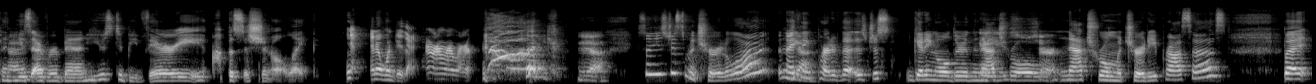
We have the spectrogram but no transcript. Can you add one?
than Okay. he's ever been. He used to be very oppositional, like, "Yeah, I don't want to do that. like, Yeah. so he's just matured a lot, and I Yeah. think part of that is just getting older, the Age, natural sure. natural maturity process. But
